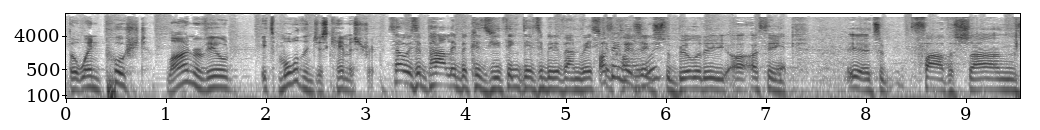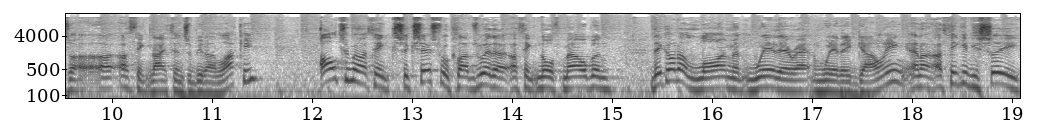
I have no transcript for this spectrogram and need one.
But when pushed, Lyon revealed it's more than just chemistry. So is it partly because you think there's a bit of unrest? I think there's instability. I, I think. Yep yeah, it's a father sons. I, I, think Nathan's a bit unlucky. Ultimately, I think successful clubs, whether I think North Melbourne, they've got alignment where they're at and where they're going. And I, I think if you see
